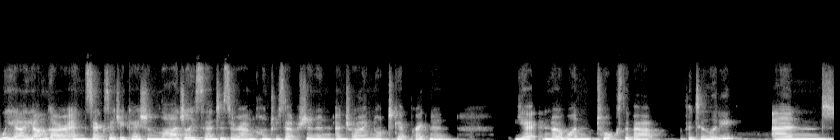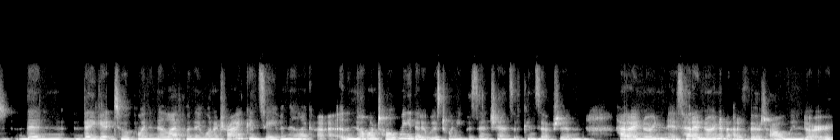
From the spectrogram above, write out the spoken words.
we are younger and sex education largely centers around contraception and, and trying not to get pregnant, yet no one talks about fertility and then they get to a point in their life when they want to try and conceive and they're like uh, no one told me that it was 20% chance of conception had i known this had i known about a fertile window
